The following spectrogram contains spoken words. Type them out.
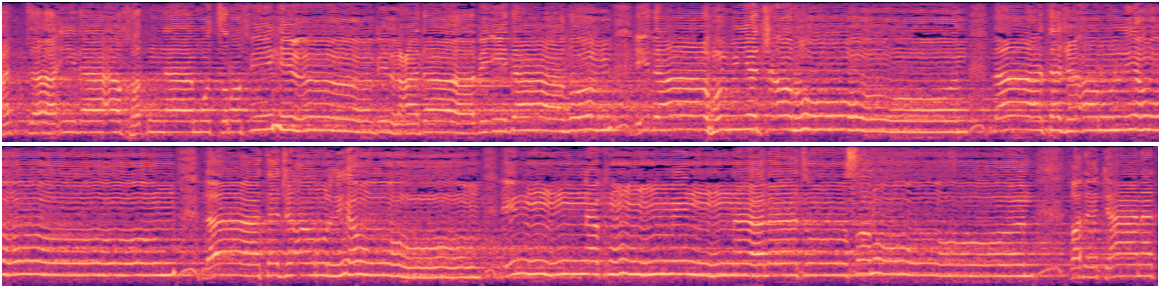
حتى إذا أخذنا مترفيهم بالعذاب إذا هم إذا هم يجأرون. لا تجأروا اليوم لا تجأروا اليوم. إنكم منا لا تنصرون. قد كانت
